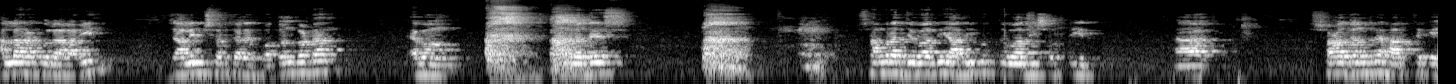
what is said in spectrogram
আল্লাহ রাবুল আলমিন জালিম সরকারের পতন ঘটান এবং বাংলাদেশ সাম্রাজ্যবাদী, আধিপত্যবাদী শক্তির ষড়যন্ত্রের হাত থেকে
